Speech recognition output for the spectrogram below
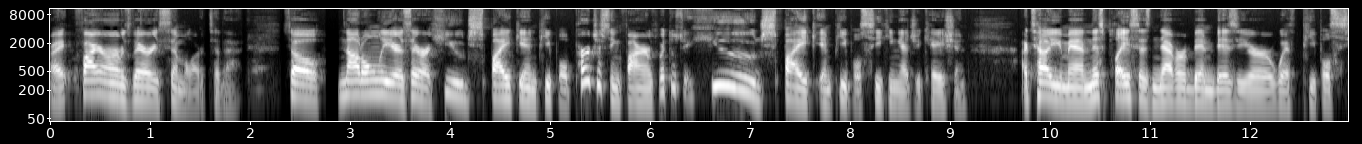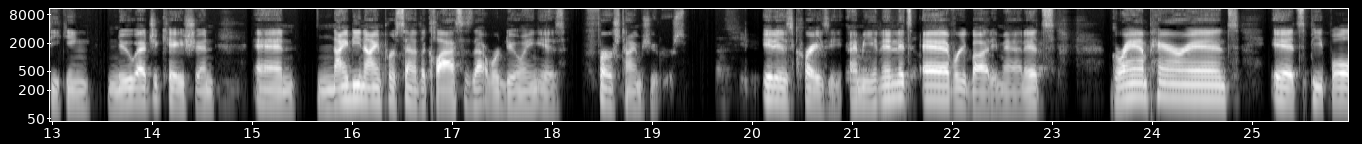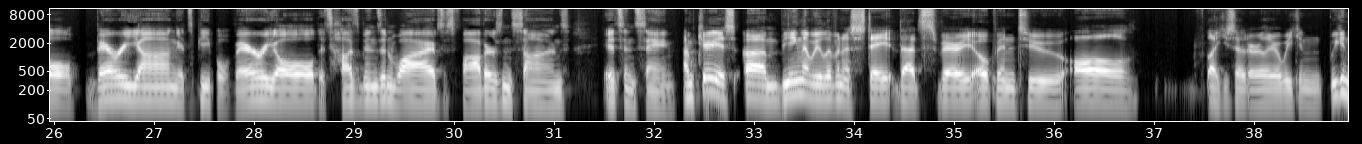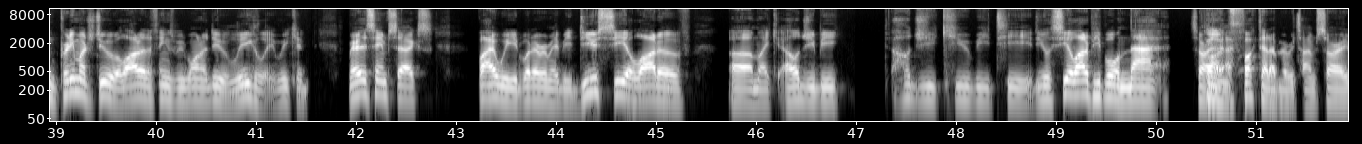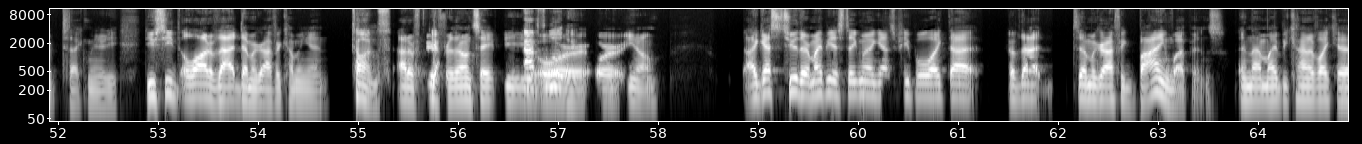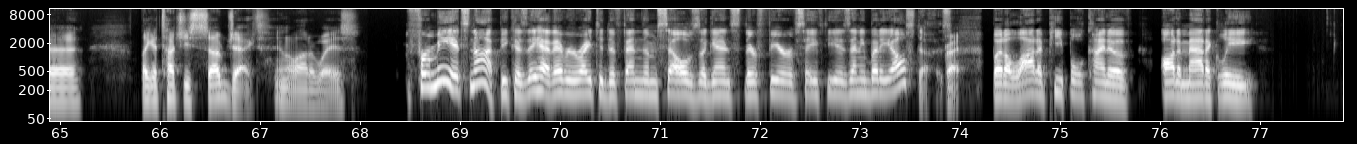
Right? Firearms very similar to that. So not only is there a huge spike in people purchasing firearms, but there's a huge spike in people seeking education. I tell you, man, this place has never been busier with people seeking new education, mm-hmm. and 99% of the classes that we're doing is first time shooters it is crazy. I mean, and it's everybody, man. It's grandparents, it's people very young, it's people very old, it's husbands and wives, it's fathers and sons. It's insane. I'm curious, um, being that we live in a state that's very open to all, like you said earlier, we can we can pretty much do a lot of the things we want to do legally. We could marry the same sex, buy weed, whatever it may be. Do you see a lot of um, like LGBT, LGQBT? Do you see a lot of people in that? Sorry, I, I fuck that up every time. Sorry to that community. Do you see a lot of that demographic coming in Tons. out of fear Yeah. for their own safety, Absolutely. or or you know, I guess too there might be a stigma against people like that of that demographic buying weapons, and that might be kind of like a like a touchy subject in a lot of ways. For me, it's not because they have every right to defend themselves against their fear of safety as anybody else does. Right. But a lot of people kind of automatically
